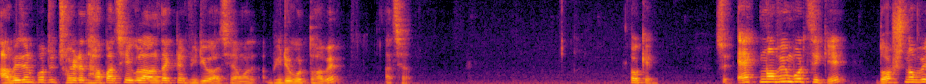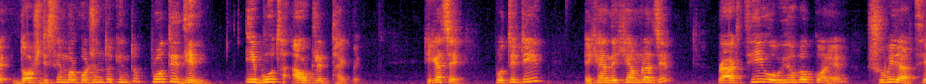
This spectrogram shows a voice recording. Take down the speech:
আবেদনপত্রের ছয়টা ধাপ আছে, এগুলো আলাদা একটা ভিডিও আছে আমাদের ভিডিও করতে হবে। আচ্ছা। ওকে সো এক নভেম্বর থেকে দশ নভে, দশ ডিসেম্বর পর্যন্ত কিন্তু প্রতিদিন ই বুথ আউটলেট থাকবে। ঠিক আছে? প্রতিটি, এখানে দেখি আমরা যে প্রার্থী অভিভাবকগণের সুবিধার্থে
